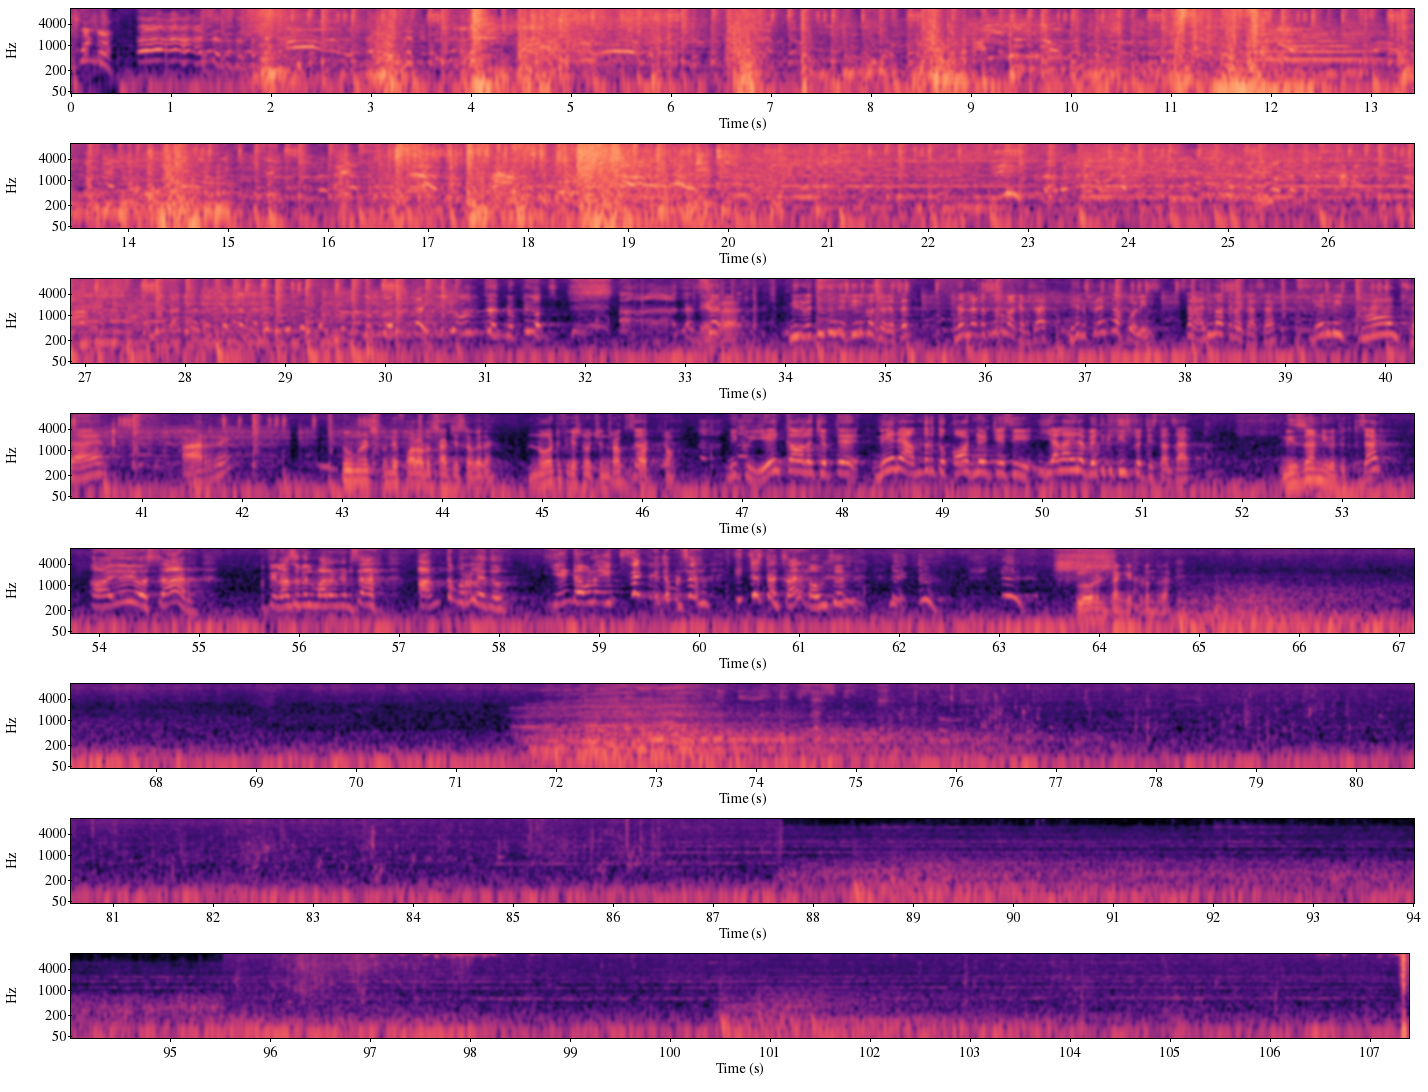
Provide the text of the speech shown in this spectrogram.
ఏంట్రా? మీరు వెతుకుతుంది దీనికోసమే కదా సార్? నన్ను అట్ట చూడమాకండి సార్. నేను ఫ్రెండ్స్ ఆఫ్ పోలీస్ సార్ అది మాత్రమే కాదు సార్. నేను మీ ఫ్యాన్ సార్. అర్రే. టూ మినిట్స్ ముందే ఫాలో అవడం స్టార్ట్ చేసావు కదా? నోటిఫికేషన్ వచ్చిందిరా గొట్టం. మీకు ఏం కావాలో చెప్తే నేనే అందరితో కోఆర్డినేట్ చేసి ఎలా అయినా వెతికి తీసుకొచ్చిస్తాను సార్. నిజాన్ని వెతుకుతుంది సార్? అయ్యో సార్. ఫిలాసఫీలు మాట్లాడకండి సార్. అంత బుర్రలేదు ఏం కావాలో ఎగ్జాక్ట్గా చెప్పండి సార్. ఇచ్చేస్తాను సార్. అవును సార్. Chlorine tank ఎక్కడుందిరా?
